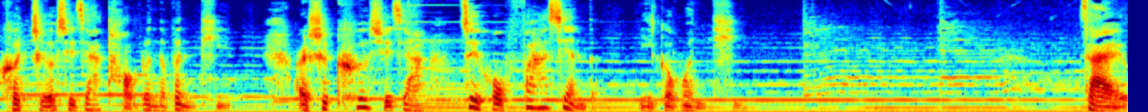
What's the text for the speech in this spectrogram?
和哲学家讨论的问题，而是科学家最后发现的。一个问题，在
